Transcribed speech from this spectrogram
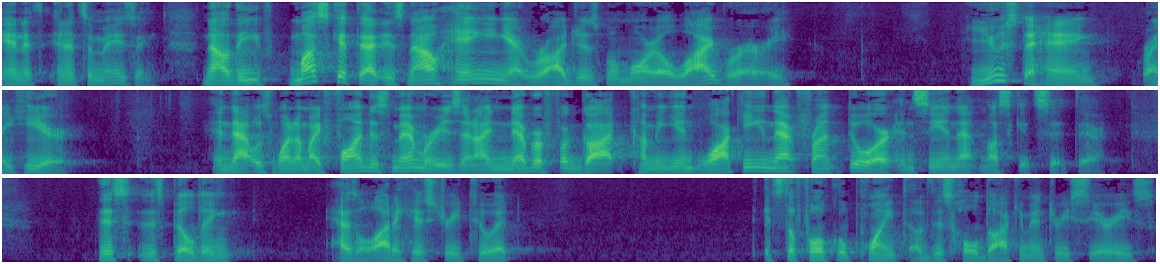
and it's, and it's amazing. Now, the musket that is now hanging at Rodgers Memorial Library used to hang right here. And that was one of my fondest memories, and I never forgot coming in, walking in that front door and seeing that musket sit there. This, this building has a lot of history to it. It's the focal point of this whole documentary series.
